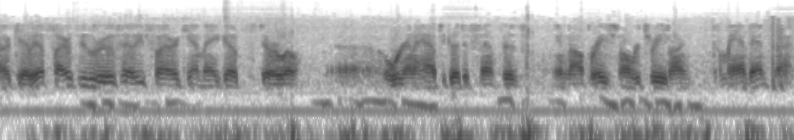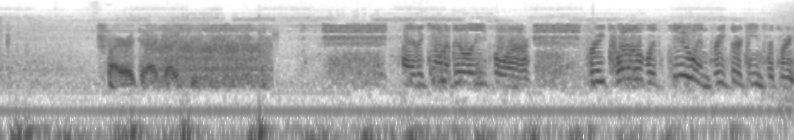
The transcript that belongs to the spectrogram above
Okay, we have fire through the roof, heavy fire, can't make up the stairwell. Uh, we're going to have to go defensive in operational retreat on command and tac. Fire attack, I see. I have accountability for 312 with 2 and 313 for 3.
